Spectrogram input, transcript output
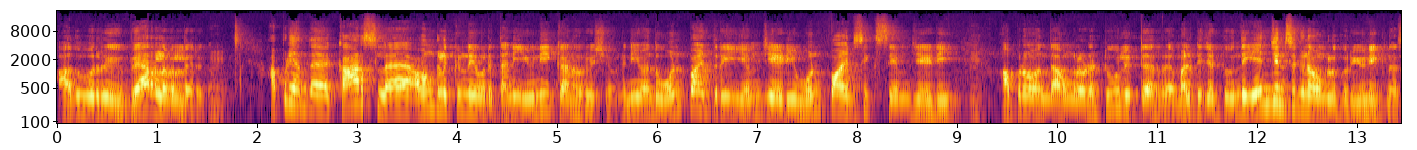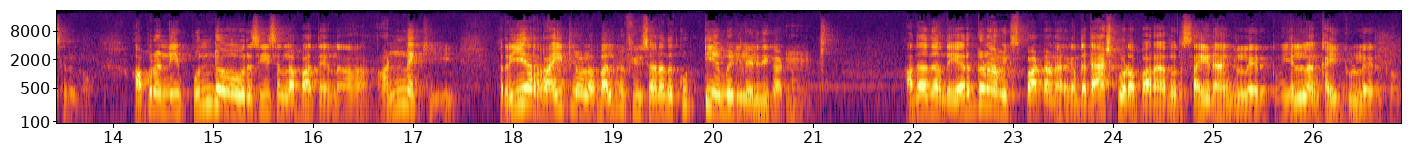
அது ஒரு வேற லெவலில் இருக்கும். அப்படி அந்த கார்ஸில் அவங்களுக்குன்னு ஒரு தனி யூனிக்கான ஒரு விஷயம் உண்டு. நீ வந்து one point three MJD one point six MJD அப்புறம் வந்து அவங்களோட டூ லிட்டர் மல்டிஜெட் டூ இந்த என்ஜின்ஸுக்குன்னு அவங்களுக்கு ஒரு யூனிக்னஸ் இருக்கும். அப்புறம் நீ புண்டோ ஒரு சீசனில் பார்த்தேன்னா அன்னைக்கு ரியர் ரைட்டில் உள்ள பல்பு ஃபியூஸ் ஆனால் அந்த குட்டி எம்ஐடியில் எழுதி காட்டும். அதாவது அந்த எர்கனாமிக் ஸ்பாட்டான இருக்கு. அந்த டேஷ்போர்டை பாரு அது ஒரு சைடு ஆங்கிளில் இருக்கும். எல்லாம் கைக்குள்ளே இருக்கும்.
